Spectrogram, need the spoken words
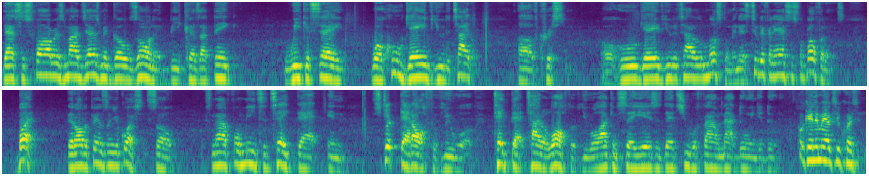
That's as far as my judgment goes on it because I think we could say, well, who gave you the title of Christian? Or who gave you the title of Muslim? And there's two different answers for both of those. But that all depends on your question. So it's not for me to take that and strip that off of you or take that title off of you. All I can say is, is that you were found not doing your duty. Okay, let me ask you a question.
